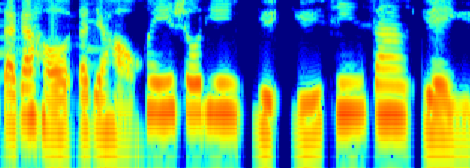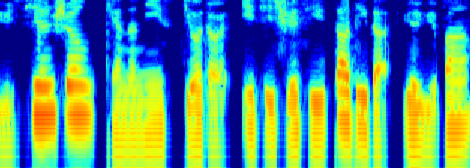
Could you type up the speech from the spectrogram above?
大家好，大家好，欢迎收听粤语先生，粤语先生 c a n a o n Studer） 一起学习到底的粤语吧。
